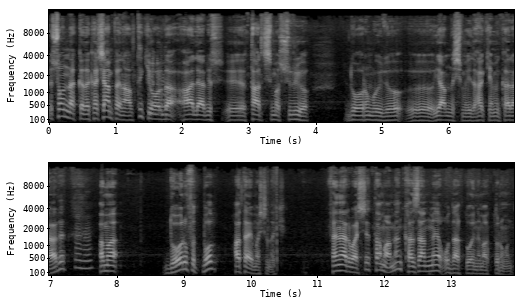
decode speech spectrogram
ve son dakikada kaçan penaltı ki orada hala bir e, tartışma sürüyor. Doğru muydu, e, yanlış mıydı hakemin kararı? Ama doğru futbol Hatay maçındaki. Fenerbahçe tamamen kazanmaya odaklı oynamak durumunda.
